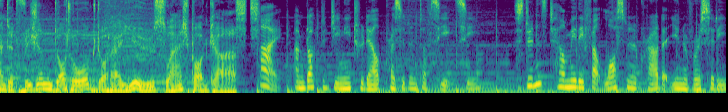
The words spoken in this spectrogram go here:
and at vision.org.au slash podcasts. Hi, I'm Dr. Jeannie Trudel, President of CHC. Students tell me they felt lost in a crowd at university,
